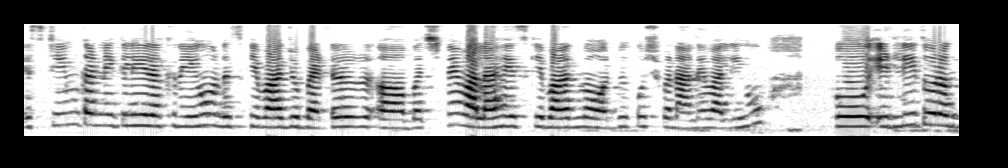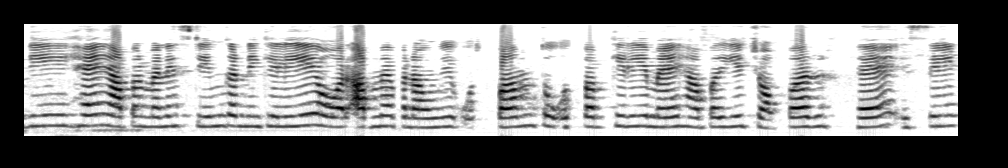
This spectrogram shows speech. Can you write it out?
स्टीम करने के लिए रख रही हूँ और इसके बाद जो बैटर बचने वाला है, इसके बाद मैं और भी कुछ बनाने वाली हूँ। तो इडली तो रख दी है यहाँ पर मैंने स्टीम करने के लिए और अब मैं बनाऊँगी उत्पम। तो उत्पम के लिए मैं यहाँ पर ये चॉपर है इससे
